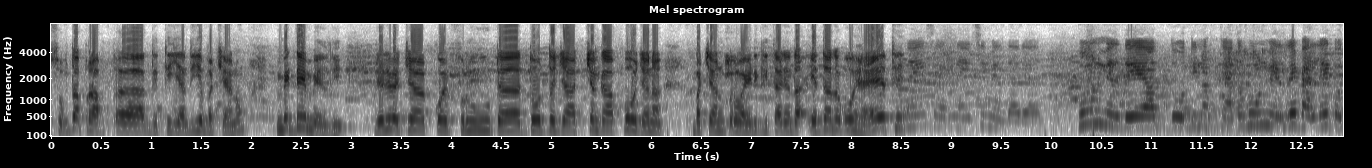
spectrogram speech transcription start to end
ਸੁਵਿਧਾ ਪ੍ਰਾਪਤ ਅ, ਦਿੱਤੀ ਜਾਂਦੀ ਹੈ ਬੱਚਿਆਂ ਨੂੰ ਮਿਡ ਡੇ ਮੀਲ ਦੀ ਜਿਹਦੇ ਵਿੱਚ ਕੋਈ ਫਰੂਟ ਦੁੱਧ ਜਾਂ ਚੰਗਾ ਭੋਜਨ ਬੱਚਿਆਂ ਨੂੰ ਪ੍ਰੋਵਾਈਡ ਕੀਤਾ ਜਾਂਦਾ ਇਦਾਂ ਦਾ ਕੋਈ ਹੈ ਇੱਥੇ? ਨਹੀਂ ਸਰ ਨਹੀਂ ਸੀ ਮਿਲਦਾ ਰਿਹਾ ਹੁਣ ਮਿਲਦੇ ਆ ਦੋ ਤਿੰਨ ਹਫ਼ਤਿਆਂ ਤੋਂ ਹੁਣ ਮਿਲ ਰਹੇ ਪਹਿਲੇ ਕੁਝ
